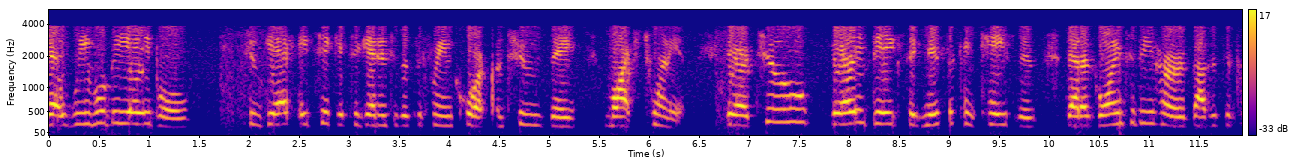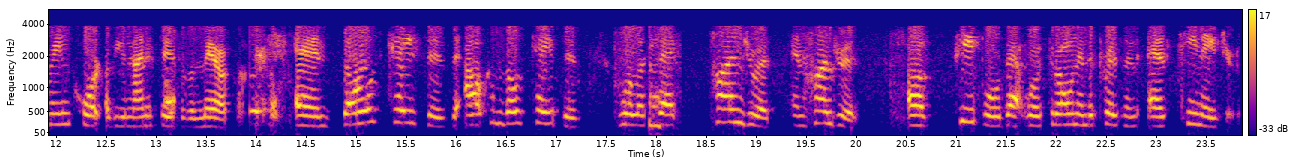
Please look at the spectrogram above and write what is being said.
that we will be able to get a ticket to get into the Supreme Court on Tuesday, March 20th. There are two very big, significant cases that are going to be heard by the Supreme Court of the United States of America. And those cases, the outcome of those cases, will affect hundreds and hundreds of people that were thrown into prison as teenagers.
